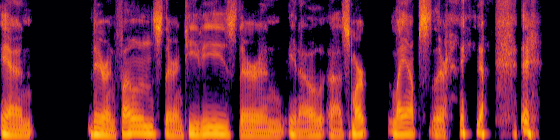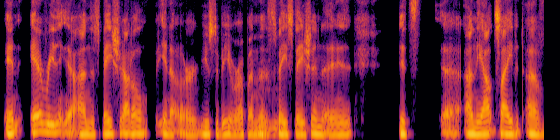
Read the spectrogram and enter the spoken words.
and they're in phones, they're in TVs, they're in you know uh, smart lamps they're you know and everything on the space shuttle you know or used to be or up on the mm-hmm. space station it, it's uh, on the outside of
